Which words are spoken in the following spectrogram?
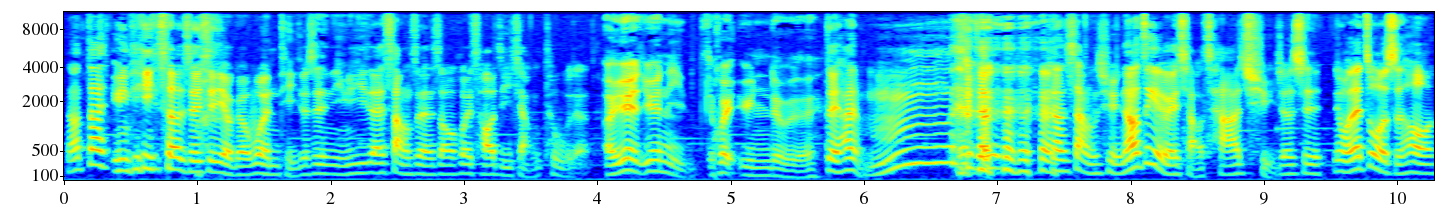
然后但云梯车其实有个问题，就是你云梯在上升的时候会超级想吐的。呃，因为因为你会晕，对不对？对，他嗯这样这样上去，然后这个有个小插曲，就是因为我在做的时候，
